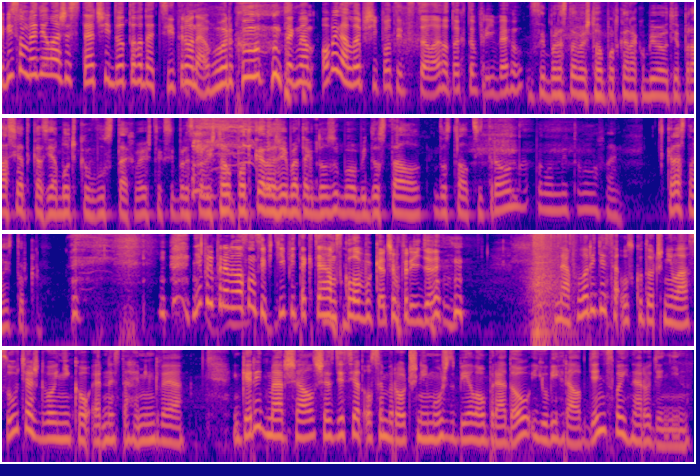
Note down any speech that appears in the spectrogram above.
Keby som vedela, že stačí do toho dať citrón a húrku, tak mám oveľa lepší pocit z celého tohto príbehu. Si predstavíš toho potkana, ako bývajú tie prasiatka s jablčkom v ústach, vieš, tak si predstavíš toho potkana, že iba tak do zubov by dostal, dostal citrón a potom by to bolo fajn. Krásna historka. Nepripravila som si vtipy, tak ťahám z klobuka, čo príde. Na Floride sa uskutočnila súťaž dvojníkov Ernesta Hemingwaya. Gerrit Marshall, 68-ročný muž s bielou bradou, ju vyhral v deň svojich narodenín.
